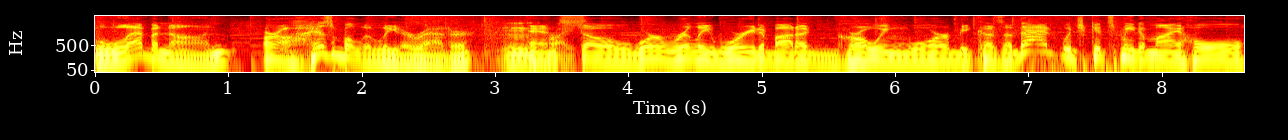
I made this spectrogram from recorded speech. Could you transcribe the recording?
Lebanon, or a Hezbollah leader, rather. Mm, and right. so we're really worried about a growing war because of that, which gets me to my whole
